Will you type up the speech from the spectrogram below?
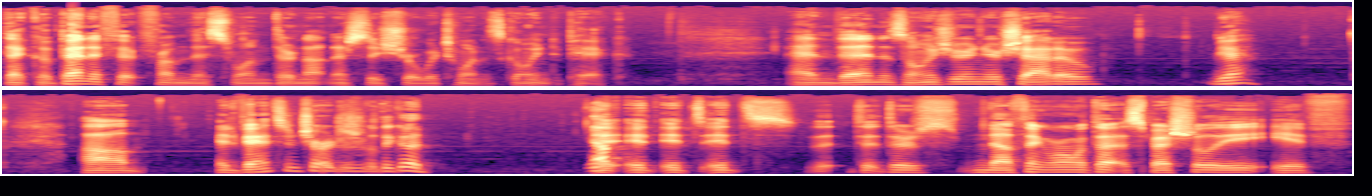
that could benefit from this one, they're not necessarily sure which one is going to pick. And then, as long as you're in your shadow, yeah. Um, advance and charge is really good. Yep. It, it, it's th- there's nothing wrong with that, especially if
